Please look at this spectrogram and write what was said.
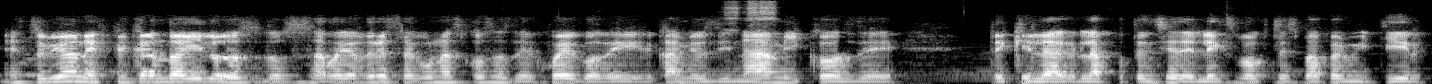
Estuvieron explicando ahí los, desarrolladores algunas cosas del juego, de cambios dinámicos, de, que la, potencia del Xbox les va a permitir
